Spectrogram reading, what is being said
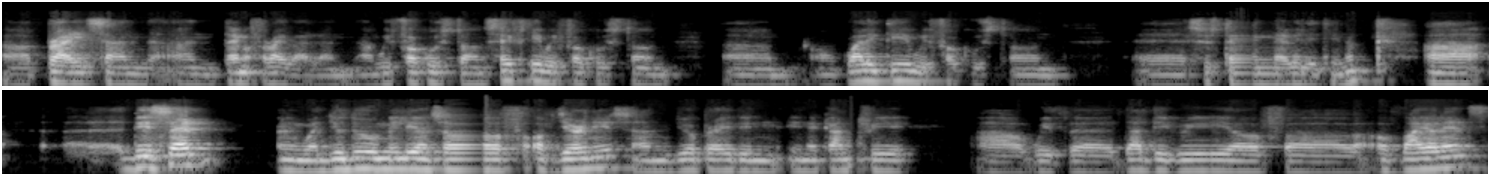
uh, price and, and time of arrival. And, and, we focused on safety, we focused on um, on quality, we focused on uh, sustainability. No? Uh, this said, and when you do millions of, of journeys and you operate in, in a country uh, with that degree of, of violence,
